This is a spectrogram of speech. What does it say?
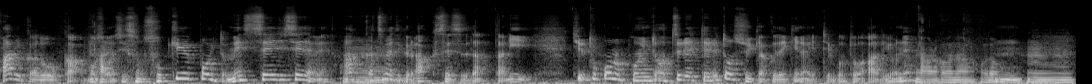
あるかどうかもそうだし、その訴求ポイントメッセージ性だよね、集めてくるアクセスだったりっていうところのポイントがずれてると集客できないっていうことはあるよね。なるほどなるほど、ううんん。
